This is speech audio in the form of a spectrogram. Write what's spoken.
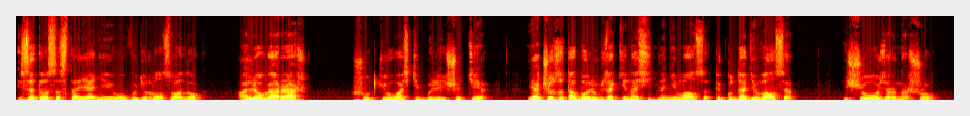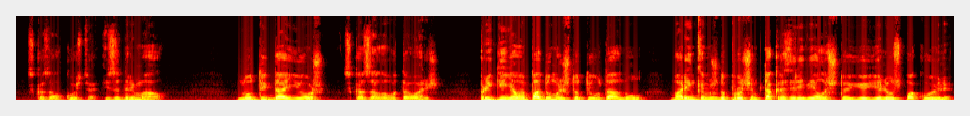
Из этого состояния его выдернул звонок. «Алло, гараж!» Шутки у Васьки были еще те. «Я что за тобой рюкзаки носить нанимался? Ты куда девался?» «Еще озеро нашел», — сказал Костя, и задремал. «Ну ты даешь», — сказал его товарищ. Прикинь, а мы подумали, что ты утонул. Маринка, между прочим, так разревелась, что ее еле успокоили.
